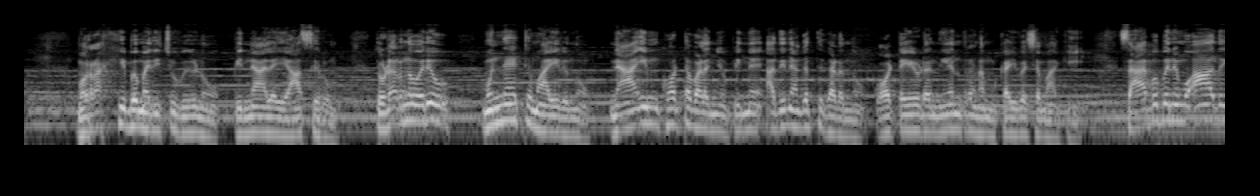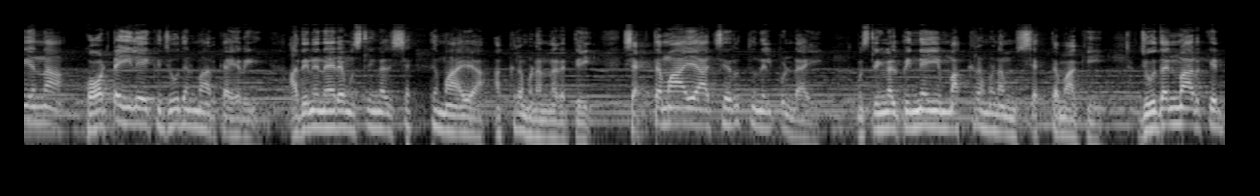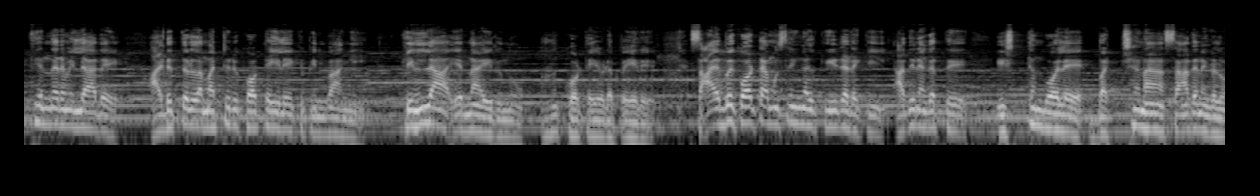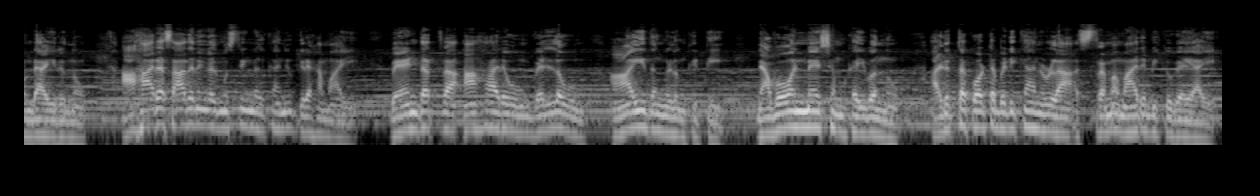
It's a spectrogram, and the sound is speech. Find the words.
മൊറഹിബ് മരിച്ചു വീണു. പിന്നാലെ യാസിറും. തുടർന്ന് ഒരു മുന്നേറ്റമായിരുന്നു. നായിം കോട്ട വളഞ്ഞു. പിന്നെ അതിനകത്ത് കടന്നു. കോട്ടയുടെ നിയന്ത്രണം കൈവശമാക്കി. സാബുബിന് മുആദ് എന്ന കോട്ടയിലേക്ക് ജൂതന്മാർ കയറി. അതിനു നേരെ മുസ്ലിങ്ങൾ ശക്തമായ ആക്രമണം നടത്തി. ശക്തമായ ചെറുത്തുനിൽപ്പുണ്ടായി. മുസ്ലിങ്ങൾ പിന്നെയും ആക്രമണം ശക്തമാക്കി. ജൂതന്മാർ ഗത്യന്തരമില്ലാതെ അടുത്തുള്ള മറ്റൊരു കോട്ടയിലേക്ക് പിൻവാങ്ങി. കില്ല എന്നായിരുന്നു ആ കോട്ടയുടെ പേര്. സാഹിബ് കോട്ട മുസ്ലിങ്ങൾ കീഴടക്കി. അതിനകത്ത് ഇഷ്ടം പോലെ ഭക്ഷണ സാധനങ്ങൾ ഉണ്ടായിരുന്നു. ആഹാര സാധനങ്ങൾ മുസ്ലിങ്ങൾക്ക് അനുഗ്രഹമായി. വേണ്ടത്ര ആഹാരവും വെള്ളവും ആയുധങ്ങളും കിട്ടി. നവോന്മേഷം കൈവന്നു. അടുത്ത കോട്ട പിടിക്കാനുള്ള ശ്രമം ആരംഭിക്കുകയായി.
